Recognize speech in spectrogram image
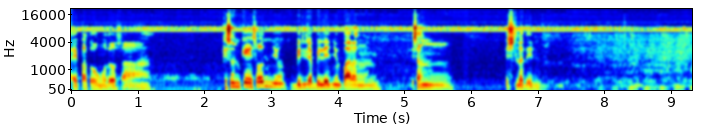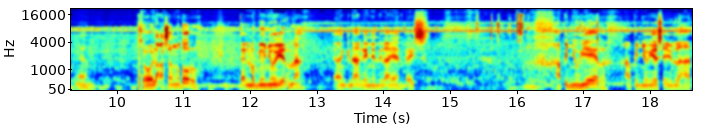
ay patungo daw sa Quezon Quezon, yung Bilya-Bilin, yung parang isang isla din. Ayan. So, lakas ng motor. Dahil mag-New Year na. Ayan, ginaganyan nila yan, guys. Happy New Year. Happy New Year sa inyong lahat.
